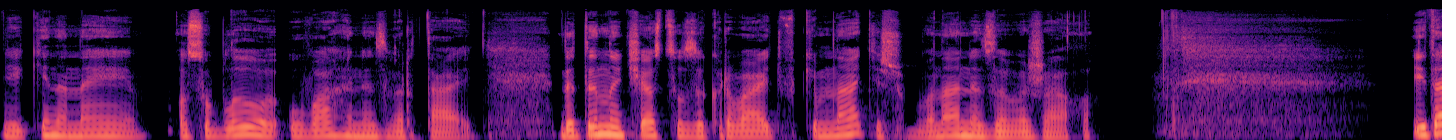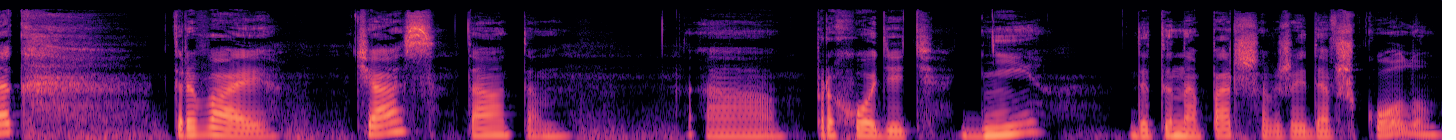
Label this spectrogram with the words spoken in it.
які на неї особливо уваги не звертають. Дитину часто закривають в кімнаті, щоб вона не заважала. І так триває час, та, там, а, проходять дні, дитина перша вже йде в школу,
